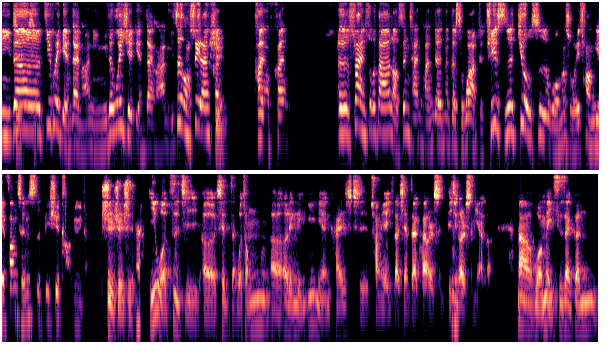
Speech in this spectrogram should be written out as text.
你的机会点在哪里？你的威胁点在哪里？这种虽然很很很呃，虽然说大家老生常谈的那个 SWOT，其实就是我们所谓创业方程式必须考虑的。是是是，以我自己呃，现在我从呃二零零一年开始创业，一直到现在快二十，已经二十年了。那我每次在跟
